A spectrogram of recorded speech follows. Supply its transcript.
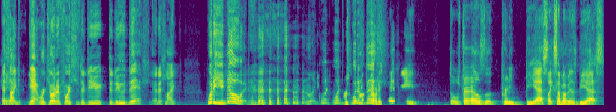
It's and like yeah, we're joining forces to do to do this, and it's like. What are you doing? like what? What? What is this? those trailers are pretty BS. Like some of it is BS.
